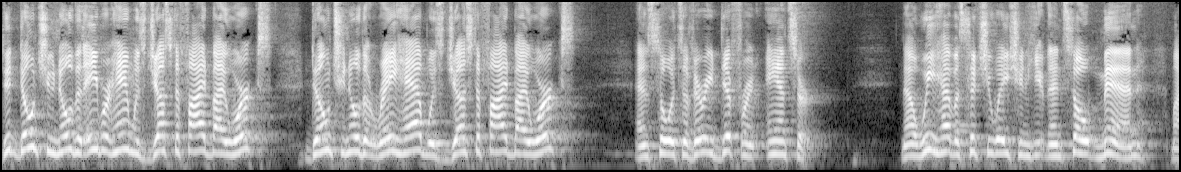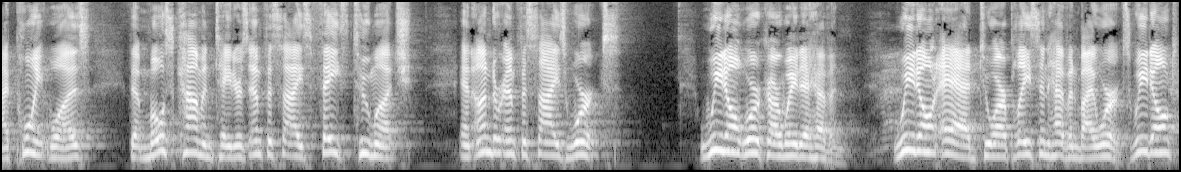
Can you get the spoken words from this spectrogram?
Did, don't you know that Abraham was justified by works? Don't you know that Rahab was justified by works? And so it's a very different answer. Now we have a situation here, and so men, my point was that most commentators emphasize faith too much and underemphasize works. We don't work our way to heaven. We don't add to our place in heaven by works. We don't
